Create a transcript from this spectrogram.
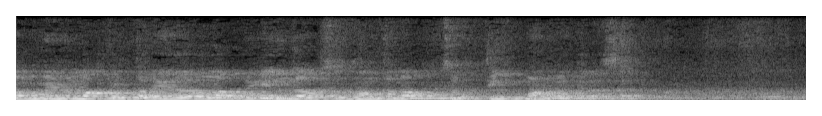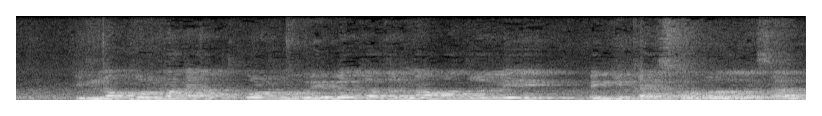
ನಮ್ಮ ಹೆಣ್ಮಕ್ಳು ತರ ಇದಾರಲ್ಲ, ಅವ್ರು ಹೆಂಗ್ ಹಾಕ್ಸೋದು ಅಂತ ನಾವು ಒಂದ್ಸರಿ ಥಿಂಕ್ ಮಾಡ್ಬೇಕಲ್ಲ ಸರ್? ಇನ್ನೊಬ್ರು ಮನೆ ಹತ್ಕೊಂಡು ಉರಿಬೇಕಾದ್ರೆ ನಾವು ಅದರಲ್ಲಿ ಬೆಂಕಿ ಕಾಯಿಸ್ಕೊಳ್ಬೋದಲ್ಲ ಸರ್?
